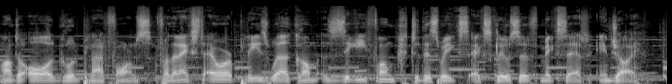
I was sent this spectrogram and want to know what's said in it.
onto all good platforms. For the next hour, please welcome Ziggy Funk to this week's exclusive mix set. Enjoy.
